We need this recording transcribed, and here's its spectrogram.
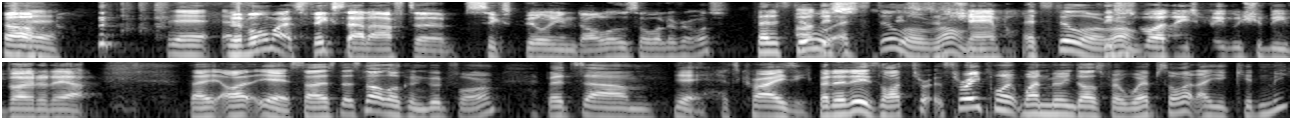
Oh, Yeah, yeah, they've almost fixed that after six billion dollars or whatever it was. but it's still this- it's still this all wrong. shambles. It's still all This wrong. is why these people should be voted out. They, I, yeah, so it's, it's not looking good for them. But um, yeah, it's crazy. But it is like th- three point one million dollars for a website. Are you kidding me?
